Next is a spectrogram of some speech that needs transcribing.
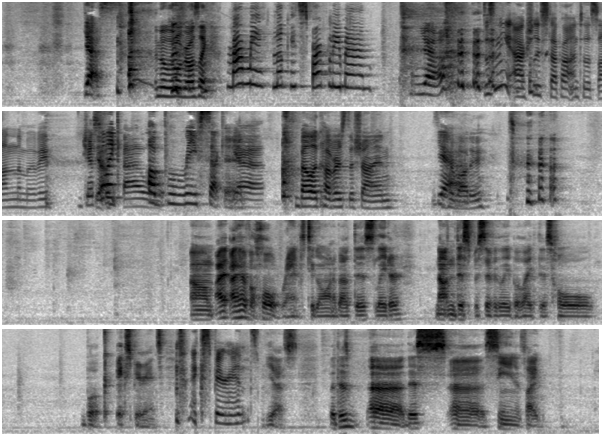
Yes. And the little girl's like, Mommy, look, it's Sparkly Man. yeah. Doesn't he actually step out into the sun in the movie? Just Yeah. like A brief second. yeah. Bella covers the shine Yeah. her body. Um, I, I have a whole rant to go on about this later. Not in this specifically, but like this whole book experience. Experience. Yes. But this uh this uh scene is like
